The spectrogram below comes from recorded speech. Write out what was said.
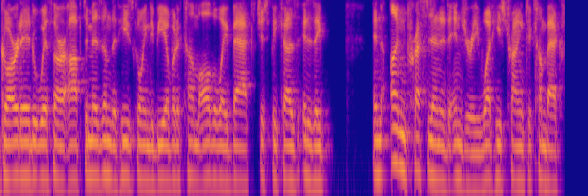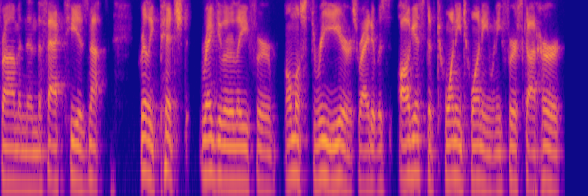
guarded with our optimism that he's going to be able to come all the way back, just because it is a an unprecedented injury what he's trying to come back from, and then the fact he is not really pitched regularly for almost three years, right? It was August of 2020 when he first got hurt.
